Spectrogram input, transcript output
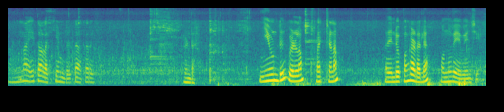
നന്നായി തിളക്കുന്നുണ്ട് കേട്ടോ കറി. വേണ്ട ഇനിയുണ്ട് വെള്ളം വറ്റണം. അതിന്റെ ഒപ്പം കടല ഒന്ന് വേവുകയും ചെയ്യണം.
